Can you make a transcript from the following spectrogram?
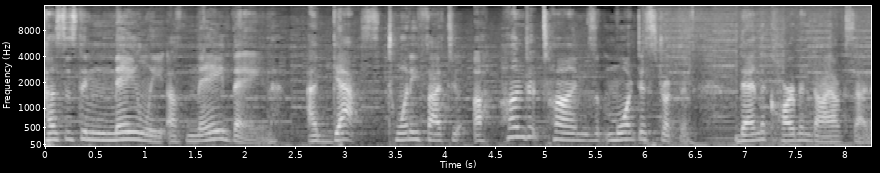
consisting mainly of methane, a gas 25 to 100 times more destructive than the carbon dioxide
